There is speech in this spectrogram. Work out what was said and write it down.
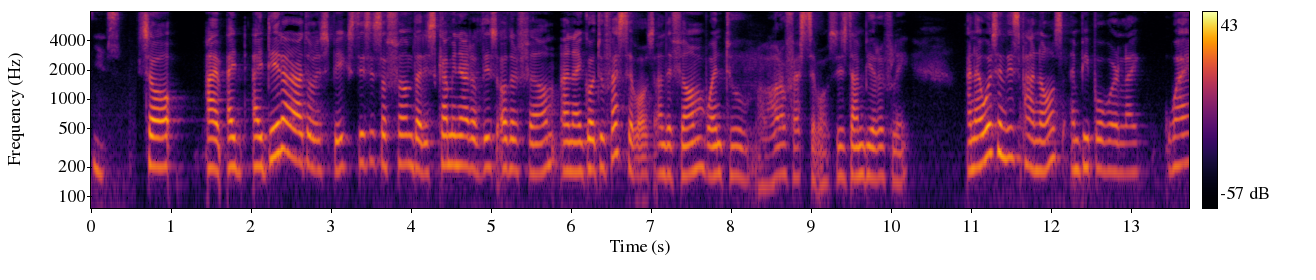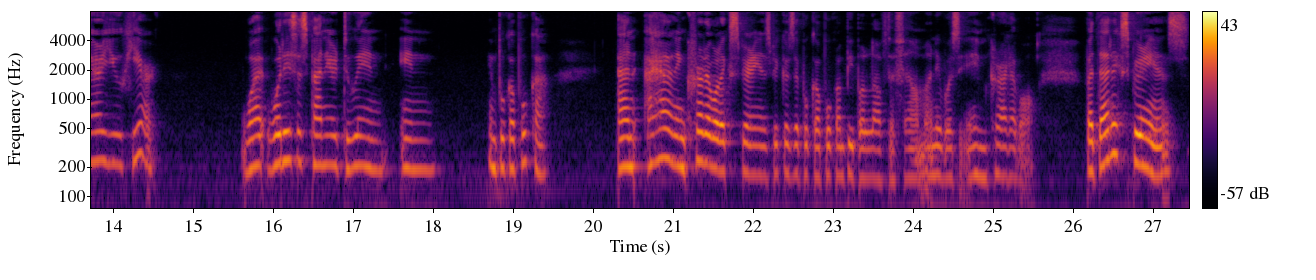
Yes. So I, I, I did Our Atoll Speaks. This is a film that is coming out of this other film and I go to festivals and the film went to a lot of festivals. It's done beautifully. And I was in these panels and people were like, why are you here? What, what is a Spaniard doing in, in Puka Puka? And I had an incredible experience because the Puka Puka people loved the film and it was incredible. But that experience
